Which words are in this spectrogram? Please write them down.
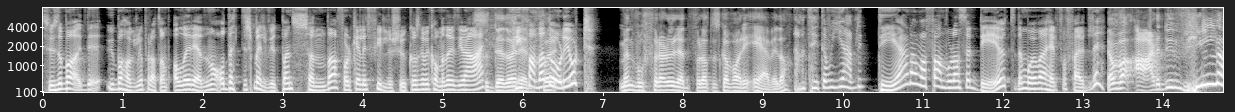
Syns det, bare- det er ubehagelig å prate om allerede nå. Og dette smeller vi ut på en søndag. Folk er litt fyllesyke, og skal vi komme til Fy faen, det er dårlig gjort! Men hvorfor er du redd for at det skal vare evig, da? Ja, men tenk deg hvor jævlig det er, da! Hva faen, Hvordan ser det ut? Det må jo være helt forferdelig. Ja, men hva er det du vil, da?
